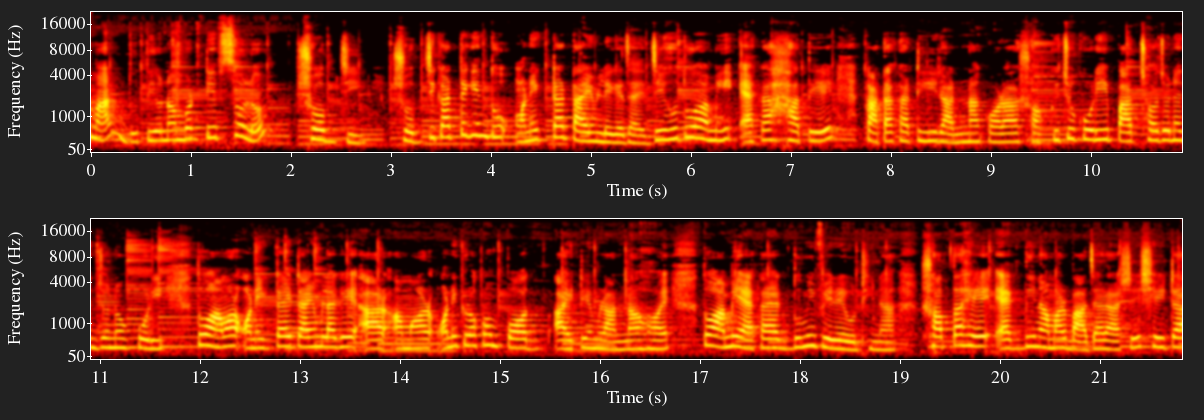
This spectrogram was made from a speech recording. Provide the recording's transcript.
আমার দ্বিতীয় নম্বর টিপস হলো সবজি। সবজি কাটতে কিন্তু অনেকটা টাইম লেগে যায়। যেহেতু আমি একা হাতে কাটাকাটি, রান্না করা সব কিছু করি, পাঁচ ছজনের জন্য করি, তো আমার অনেকটাই টাইম লাগে আর আমার অনেক রকম পদ আইটেম রান্না হয়, তো আমি একা একদমই পেরে উঠি না। সপ্তাহে একদিন আমার বাজার আসে, সেইটা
